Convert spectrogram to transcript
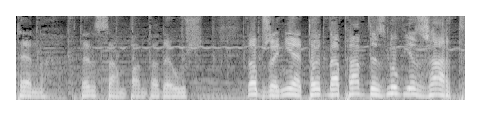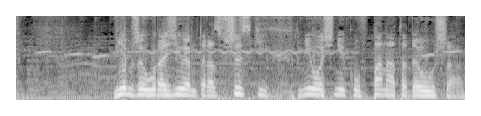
Ten, ten sam pan Tadeusz. Dobrze, nie, to naprawdę znów jest żart. Wiem, że uraziłem teraz wszystkich miłośników pana Tadeusza,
